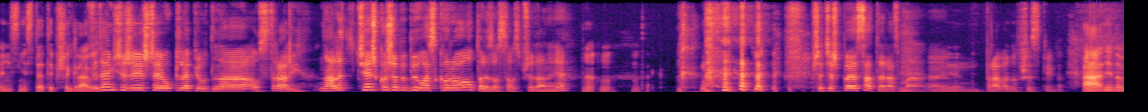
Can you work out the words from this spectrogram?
Więc niestety przegrały. Wydaje mi się, że jeszcze ją klepią dla Australii. No ale ciężko, żeby była, skoro Opel został sprzedany, nie? No, no, no tak. Przecież PSA teraz ma Jest. prawa do wszystkiego. A, nie no,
